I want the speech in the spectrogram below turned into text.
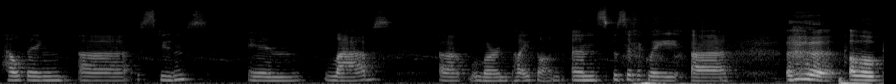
helping uh, students in labs uh, learn Python and specifically uh, OOP,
